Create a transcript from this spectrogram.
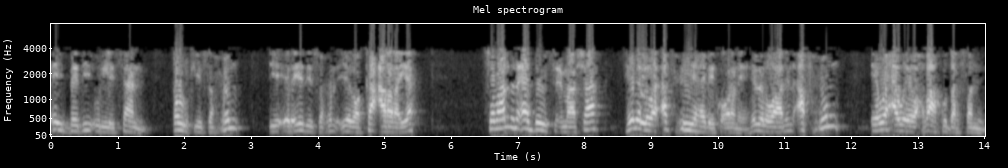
ay badi-u lisaan qowlkiisa xun iyo ereyadiisa xun iyagoo ka cararaya. Soomaaliduna aad bay u isticmaashaa. Hebel waa af xun yahay bay ku odhanayaan. Hebel waa nin af xun ee waxa weeye waxba ha ku darsanin.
